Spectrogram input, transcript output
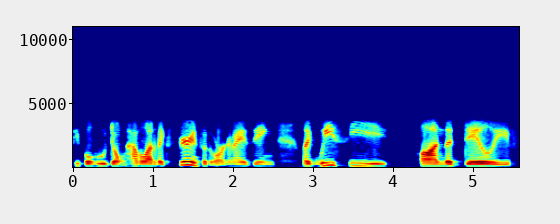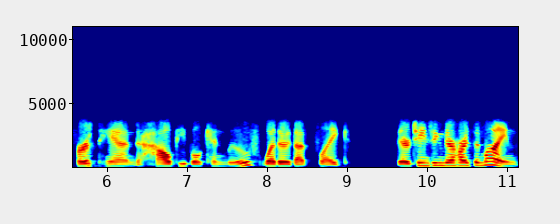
people who don't have a lot of experience with organizing, like we see on the daily firsthand how people can move, whether that's like they're changing their hearts and minds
